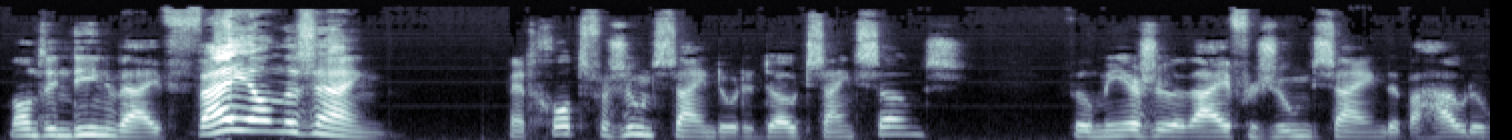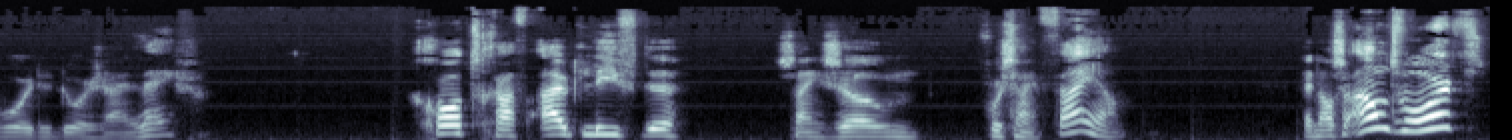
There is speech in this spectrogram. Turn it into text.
Want indien wij vijanden zijn, met God verzoend zijn door de dood zijn zoons, veel meer zullen wij verzoend zijn, de behouden worden door zijn leven. God gaf uit liefde zijn zoon voor zijn vijand. En als antwoord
